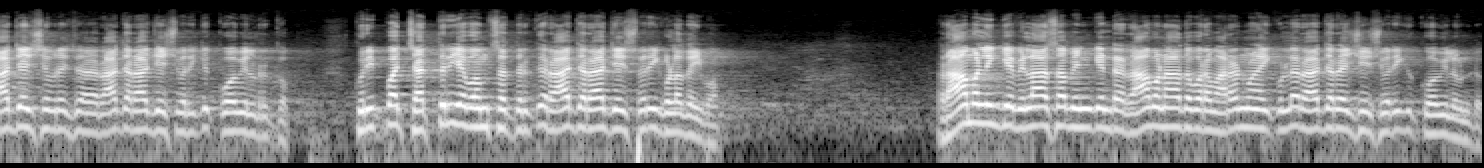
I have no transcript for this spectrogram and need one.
ராஜேஸ்வரி ராஜராஜேஸ்வரிக்கு கோவில் இருக்கும். குறிப்பாக சத்திரிய வம்சத்திற்கு ராஜராஜேஸ்வரி குலதெய்வம். ராமலிங்க விலாசம் என்கின்ற ராமநாதபுரம் அரண்மனைக்குள்ள ராஜராஜேஸ்வரிக்கு கோவில் உண்டு.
